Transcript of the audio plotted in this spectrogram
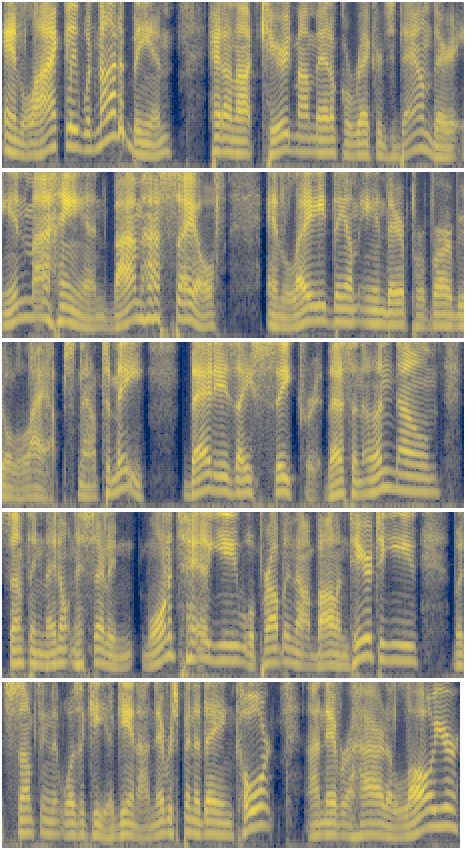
and likely would not have been had I not carried my medical records down there in my hand by myself and laid them in their proverbial laps. Now, to me, that is a secret. That's an unknown, something they don't necessarily want to tell you, will probably not volunteer to you, but something that was a key. Again, I never spent a day in court. I never hired a lawyer.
